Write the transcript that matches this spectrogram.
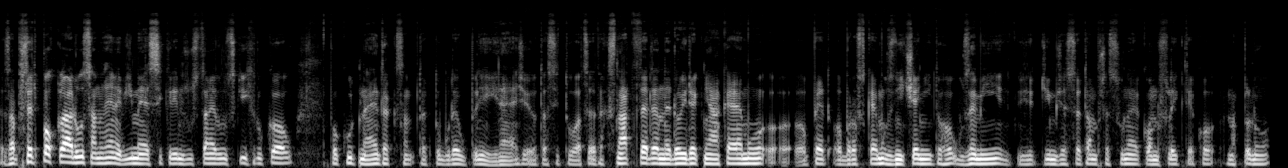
za předpokladu, samozřejmě nevíme, jestli Krym zůstane v ruských rukou, pokud ne, tak, tak to bude úplně jiné, že jo, ta situace, tak snad teda nedojde k nějakému opět obrovskému zničení toho území, tím, že se tam přesune konflikt jako naplno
